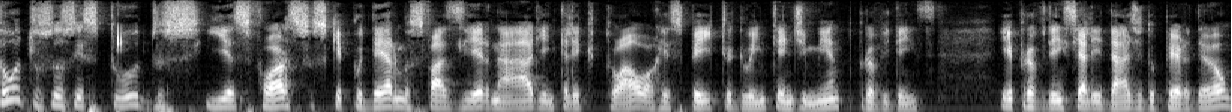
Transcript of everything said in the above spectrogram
Todos os estudos e esforços que pudermos fazer na área intelectual a respeito do entendimento e providencialidade do perdão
